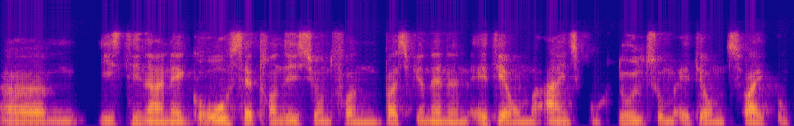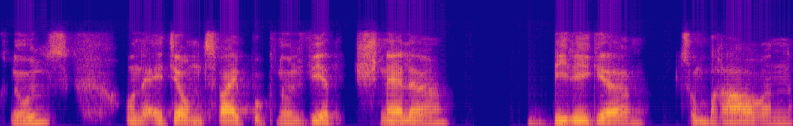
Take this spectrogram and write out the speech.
ähm, ist in eine große Transition von, was wir nennen, Ethereum 1.0 zum Ethereum 2.0. Und Ethereum 2.0 wird schneller, billiger zum Brauchen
